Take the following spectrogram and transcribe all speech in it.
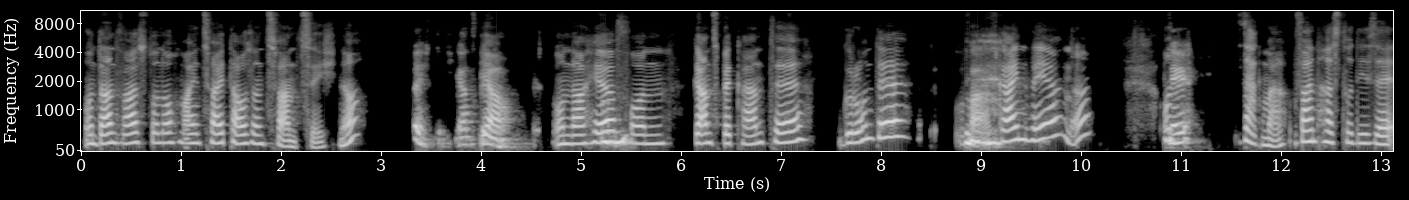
und dann warst du noch mal in 2020, ne? Richtig, ganz Ja, genau. und nachher Mhm. von ganz bekannte Gründe war kein mehr, ne? Und Nee, sag mal, wann hast du diese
